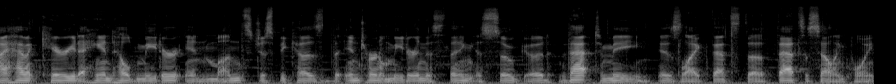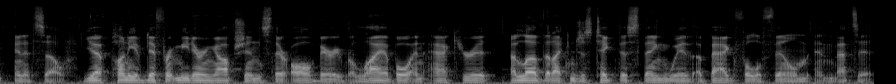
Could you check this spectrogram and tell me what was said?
I haven't carried a handheld meter in months just because the internal meter in this thing is so good. That to me is like that's the that's a selling point in itself. You have plenty of different metering options. They're all very reliable and accurate. I love that I can just take this thing with a bag full of film and that's it.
